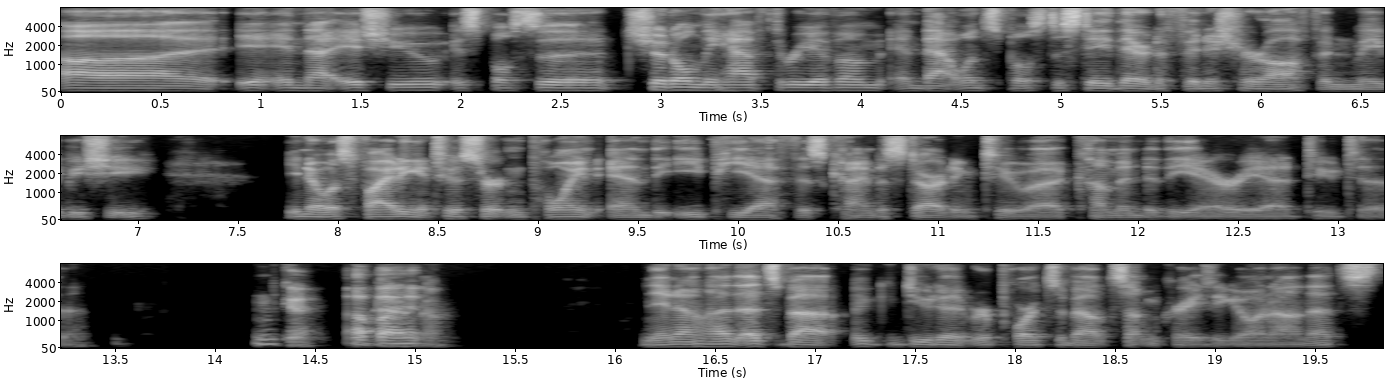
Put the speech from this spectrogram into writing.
uh in that issue is supposed to should only have three of them and that one's supposed to stay there to finish her off and maybe she you know was fighting it to a certain point and the EPF is kind of starting to uh, come into the area due to Okay, I'll buy it. know. You know, uh, that's about uh, due to reports about something crazy going on. That's,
